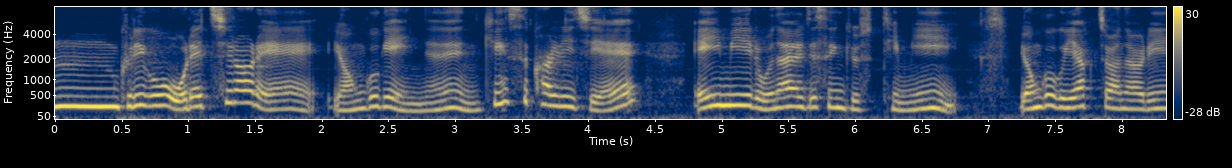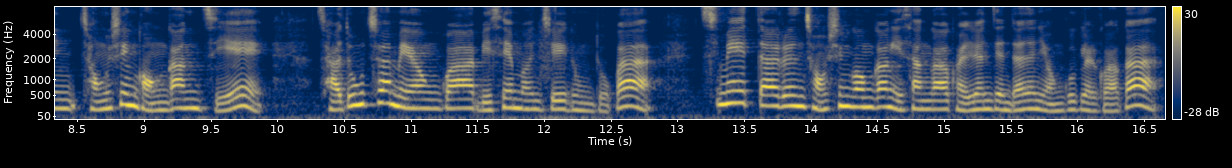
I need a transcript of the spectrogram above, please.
음, 그리고 올해 7월에 영국에 있는 킹스 컬리지의 에이미 로날드슨 교수팀이 영국 의학 저널인 정신건강지에 자동차 매연과 미세먼지의 농도가 치매에 따른 정신건강 이상과 관련된다는 연구 결과가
